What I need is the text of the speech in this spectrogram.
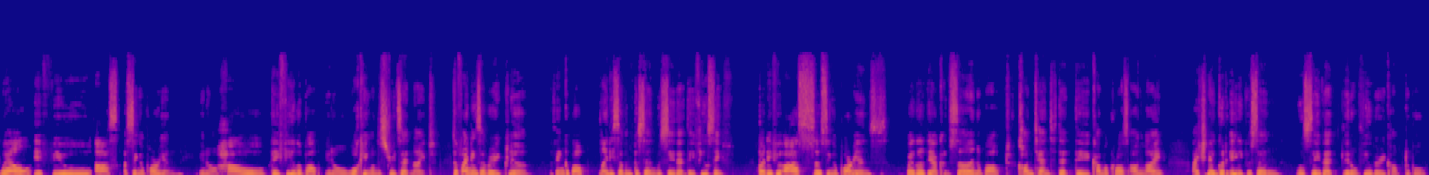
Well, if you ask a Singaporean, you know, how they feel about, you know, walking on the streets at night. The findings are very clear. I think about 97% would say that they feel safe. But if you ask uh, Singaporeans whether they are concerned about content that they come across online, actually a good 80% will say that they don't feel very comfortable.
